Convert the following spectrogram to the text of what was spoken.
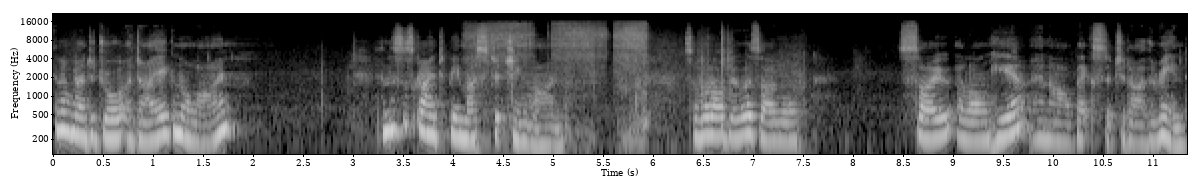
And I'm going to draw a diagonal line. And this is going to be my stitching line. So what I'll do is I will sew along here and I'll back stitch at either end.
